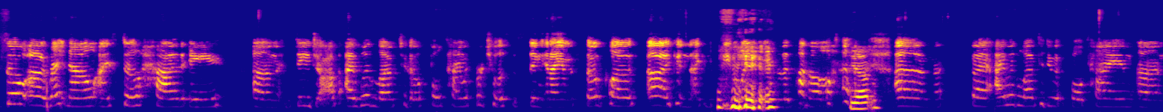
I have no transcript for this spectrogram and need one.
So uh, right now, I still have a um, day job. I would love to go full time with virtual assisting, and I am so close. Uh, I can I can see the the end of the tunnel. Yep. um, but I would love to do it full time. Um,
